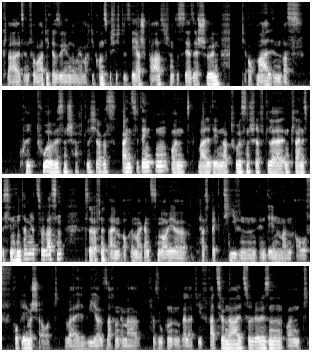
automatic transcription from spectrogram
klar als Informatiker sehen. mir macht die Kunstgeschichte sehr Spaß. Ich finde es sehr, sehr schön, auch mal in was kulturwissenschaftlicheres einzudenken und mal den Naturwissenschaftler ein kleines bisschen hinter mir zu lassen. Es eröffnet einem auch immer ganz neue Perspektiven, in denen man auf Probleme schaut, weil wir Sachen immer versuchen relativ rational zu lösen und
